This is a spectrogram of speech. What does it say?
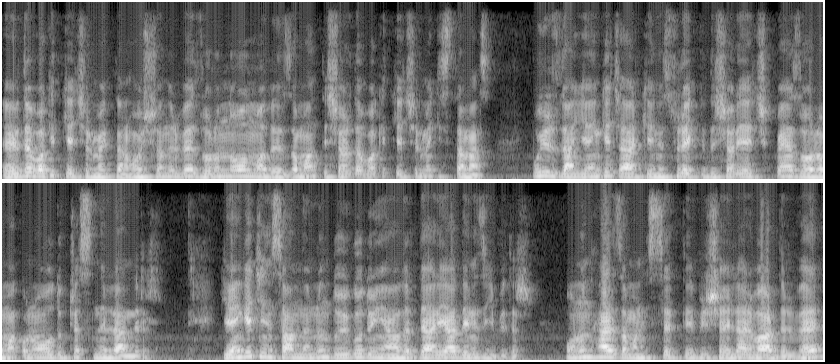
Evde vakit geçirmekten hoşlanır ve zorunlu olmadığı zaman dışarıda vakit geçirmek istemez. Bu yüzden yengeç erkeğini sürekli dışarıya çıkmaya zorlamak onu oldukça sinirlendirir. Yengeç insanlarının duygu dünyaları derya deniz gibidir. Onun her zaman hissettiği bir şeyler vardır ve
